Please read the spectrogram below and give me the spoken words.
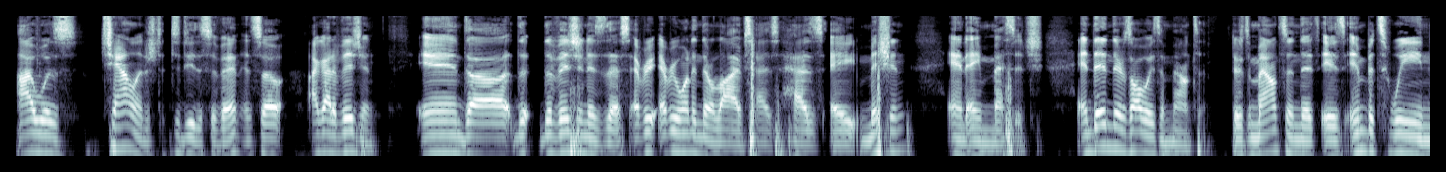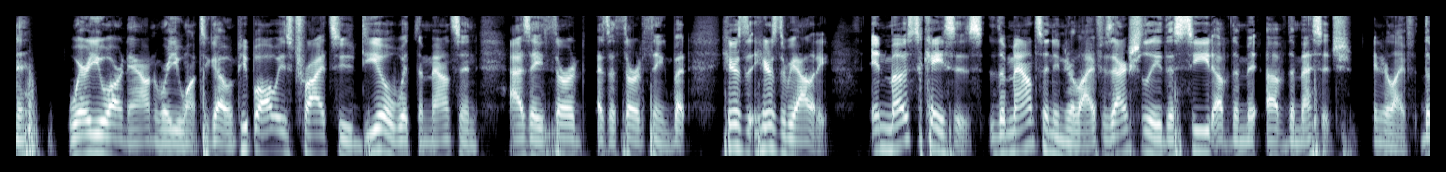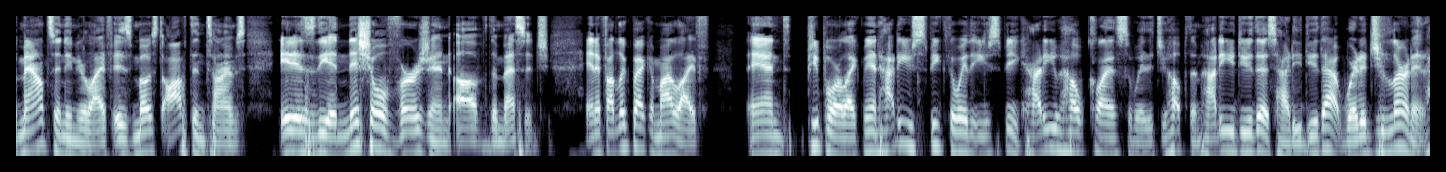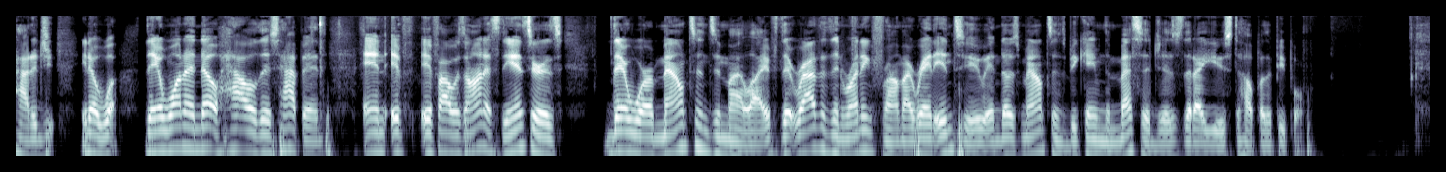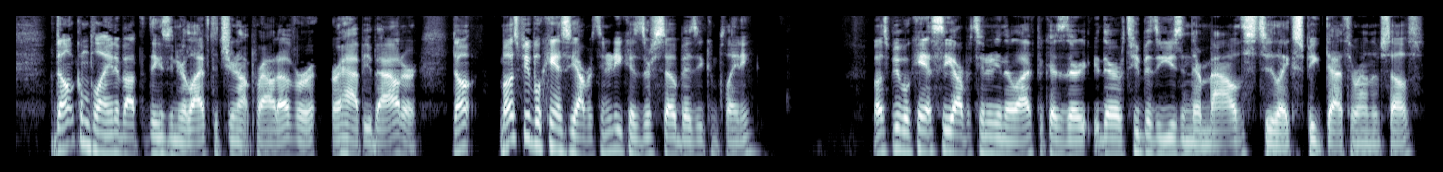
I was challenged to do this event, and so I got a vision, and uh, the the vision is this: every everyone in their lives has has a mission and a message, and then there's always a mountain. There's a mountain that is in between where you are now and where you want to go. And people always try to deal with the mountain as a third as a third thing. But here's the, here's the reality. In most cases, the mountain in your life is actually the seed of the of the message in your life. The mountain in your life is most oftentimes it is the initial version of the message. And if I look back at my life, and people are like, man, how do you speak the way that you speak? How do you help clients the way that you help them? How do you do this? How do you do that? Where did you learn it? How did you, you know, what they want to know how this happened. And if, if I was honest, the answer is there were mountains in my life that rather than running from, I ran into, and those mountains became the messages that I used to help other people. Don't complain about the things in your life that you're not proud of or, or happy about, or don't, most people can't see opportunity because they're so busy complaining most people can't see opportunity in their life because they're they're too busy using their mouths to like speak death around themselves.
